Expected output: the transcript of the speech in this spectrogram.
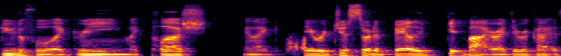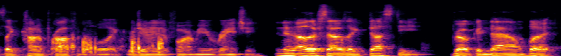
beautiful like green like plush and like they were just sort of barely getting by, right? They were kind of, it's like kind of profitable, like regenerative farming or ranching. And then the other side was like dusty, broken down, but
